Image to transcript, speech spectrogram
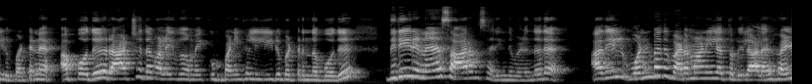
ஈடுபட்டனர். அப்போது ராட்சத வளைவு அமைக்கும் பணிகளில் ஈடுபட்டிருந்த போது திடீரென சாரம் சரிந்து விழுந்தது. அதில் ஒன்பது வடமாநில தொழிலாளர்கள்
